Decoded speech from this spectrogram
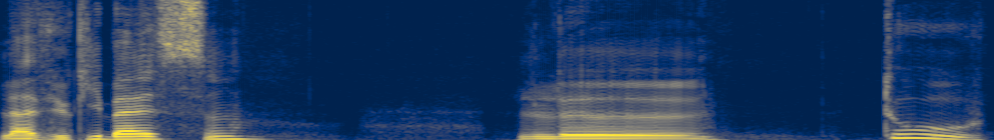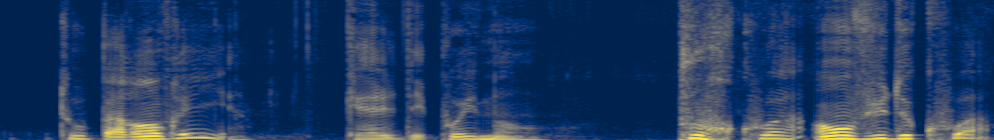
la vue qui baisse, le tout, tout part en. Quel dépouillement. Pourquoi En vue de quoi?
